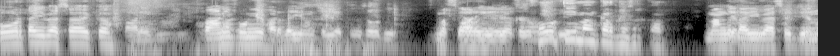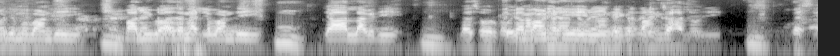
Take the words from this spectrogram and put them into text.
ਹੋਰ ਤਾਂ ਜੀ ਬਸ ਇੱਕ ਪਾਣੀ ਪਾਣੀ ਪੂਣੀ ਖੜਦਾ ਜੀ ਹੁਣ ਜੀ ਇੱਥੇ ਸੋਧ। ਦੀ ਸਮੱਸਿਆ ਹੋਈ ਹੈ ਬਸ। ਹੋਰ ਕੀ ਮੰਗ ਕਰਦੇ ਹੋ ਸਰਕਾਰ? ਮੰਗ ਤਾਂ ਜੀ ਵੈਸੇ ਜਿੰਮ ਜਿੰਮ ਬਣ ਜੇ। ਜੀ ਵਾਲੀਬਾਲ ਦਾ ਨੈਟ ਬਣ ਜੇ ਜੀ। ਹੂੰ। ਜਾਲ ਲੱਗ ਜੀ ਬਸ ਹੋਰ ਕੋਈ ਮੰਗ ਨਹੀਂ ਸਾਡੀ ਇਹ ਮੰਗ ਹੈ ਕਿ ਪਾਣੀ ਦਾ ਹੱਲ ਹੋ ਜੀ। ਵੈਸੇ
